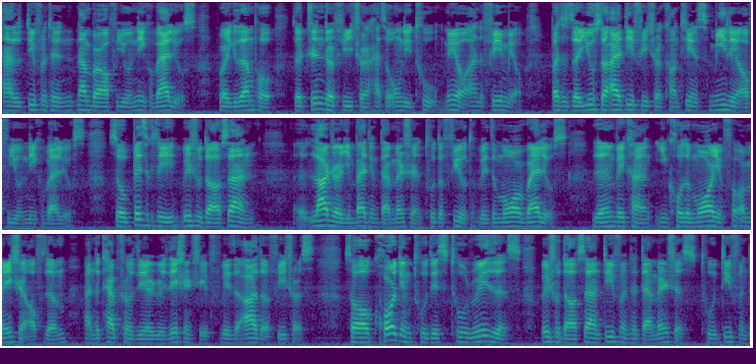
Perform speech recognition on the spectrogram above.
have different number of unique values. For example, the gender feature has only two, male and female, but the user ID feature contains millions of unique values. So basically, we should assign larger embedding dimension to the field with more values. Then we can encode more information of them and capture their relationship with other features. So according to these two reasons, we should assign different dimensions to different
